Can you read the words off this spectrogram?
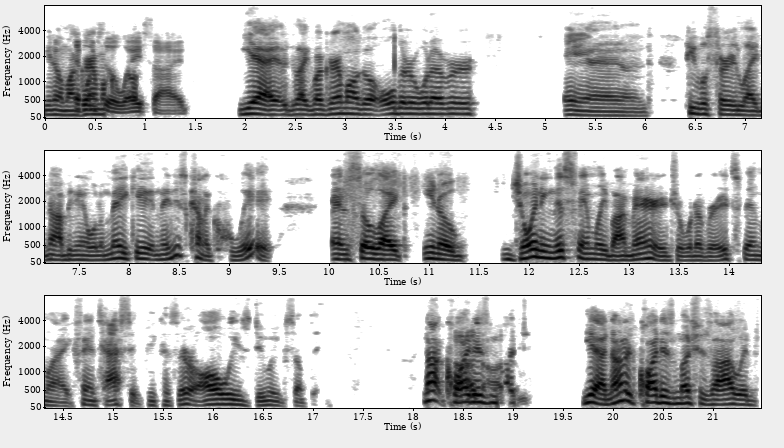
you know my it went grandma to the wayside. yeah, like my grandma got older or whatever, and people started like not being able to make it, and they just kind of quit. And so, like you know, joining this family by marriage or whatever, it's been like fantastic because they're always doing something. Not oh, quite Oh, as that's much, yeah, not as quite as much as I would,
